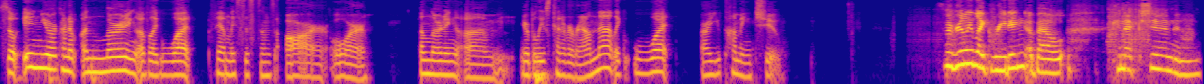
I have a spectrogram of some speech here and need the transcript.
So in your kind of unlearning of like what family systems are or unlearning um, your beliefs kind of around that, like what are you coming to? So I really like reading about connection and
